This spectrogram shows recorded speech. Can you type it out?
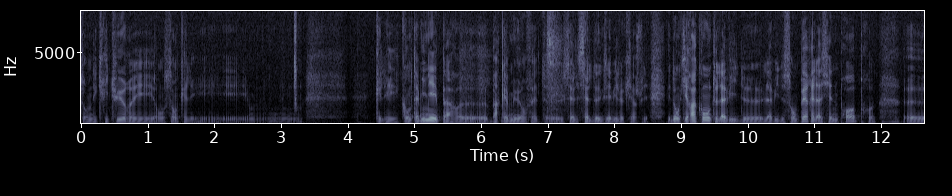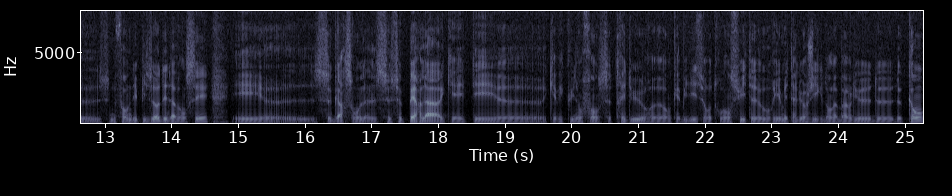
son écriture, et on sent qu'elle est qu'elle est contaminée par, euh, par Camus, en fait, euh, celle, celle, de Xavier Leclerc. Et donc il raconte la vie de, la vie de son père et la sienne propre, euh, une forme d'épisode et d'avancée. Et ce garçon, ce, ce père-là, qui a été, qui a vécu une enfance très dure en Kabylie, se retrouve ensuite ouvrier métallurgique dans la banlieue de, de, Caen,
